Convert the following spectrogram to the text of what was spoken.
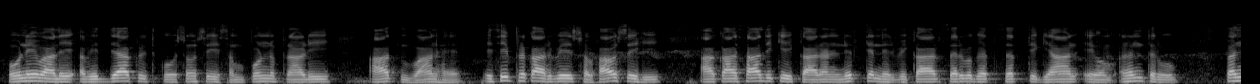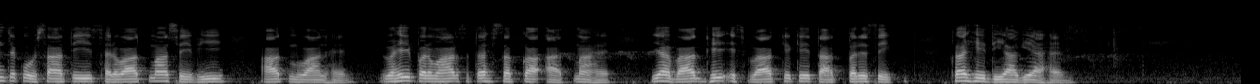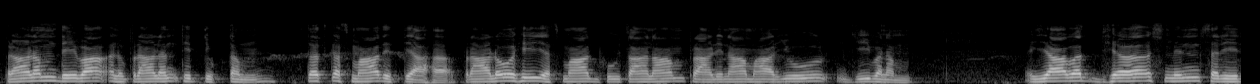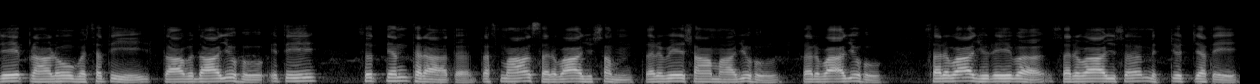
होने वाले अविद्याकृत कोषों से संपूर्ण प्राणी आत्मवान है। इसी प्रकार वे स्वभाव से ही आकाशादि के कारण नित्य निर्विकार, सर्वगत सत्य ज्ञान एवं अनंत रूप पंचकोशाति सर्वात्मा से भी आत्मवान है। वही परमार्थतः सबका आत्मा है। यह बात भी इस वाक्य के तात्पर्य से कह ही दिया गया है। प्राणम देवा अनुप्राणंत्युक्तम तत्कस्मादित्याह। प्राणो ही यस्माद्भूतानां प्राणिनामायुर्जीवनम यावद्भ्यस्मिन् शरीरे प्राणो वसति, तावदायुः इति श्रुत्यंतरात् तस्मात् सर्वायुषम सर्वायु, सर्वायुरव, सर्वायुष सर्वायुषमित्युच्यते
